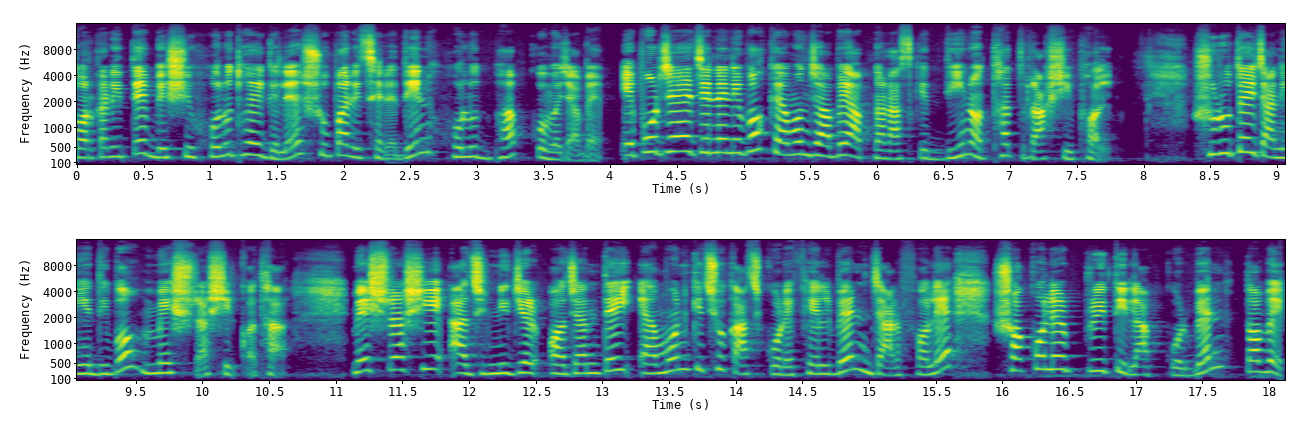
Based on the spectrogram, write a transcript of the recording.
তরকারিতে বেশি হলুদ হয়ে গেলে সুপারি ছেড়ে দিন, হলুদ ভাব কমে যাবে। এ পর্যায়ে জেনে নিব কেমন যাবে আপনার আজকের দিন, অর্থাৎ রাশিফল। শুরুতেই জানিয়ে দিব মেষ রাশির কথা। মেষ রাশি আজ নিজের অজান্তেই এমন কিছু কাজ করে ফেলবেন, যার ফলে সকলের প্রীতি লাভ করবেন, তবে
